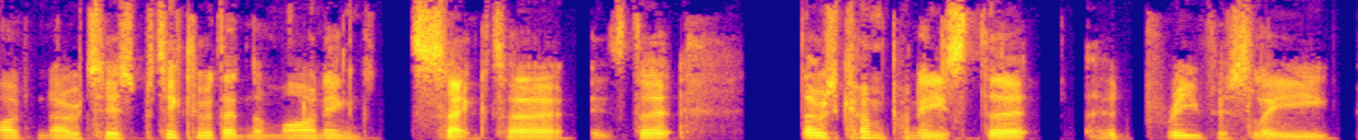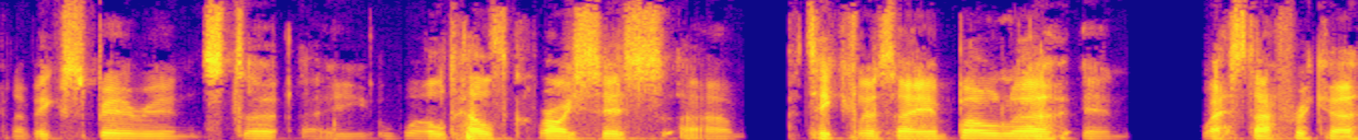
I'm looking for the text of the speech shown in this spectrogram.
I've noticed, particularly within the mining sector, is that those companies that had previously kind of experienced a, a world health crisis, um, particularly say Ebola in West Africa,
